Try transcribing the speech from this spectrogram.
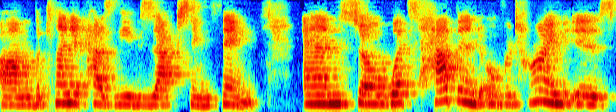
Um, the planet has the exact same thing. And so, what's happened over time is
